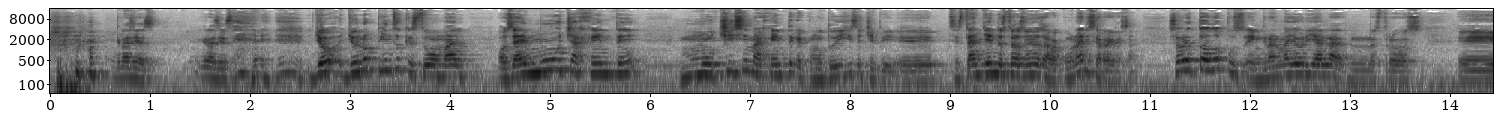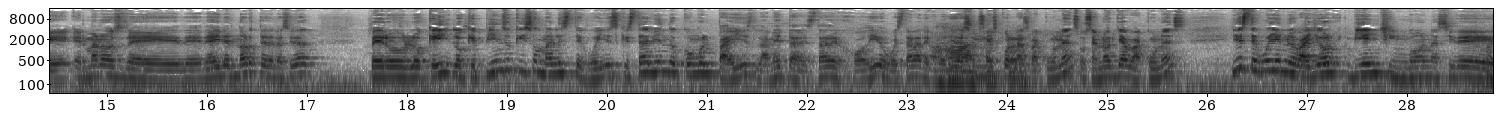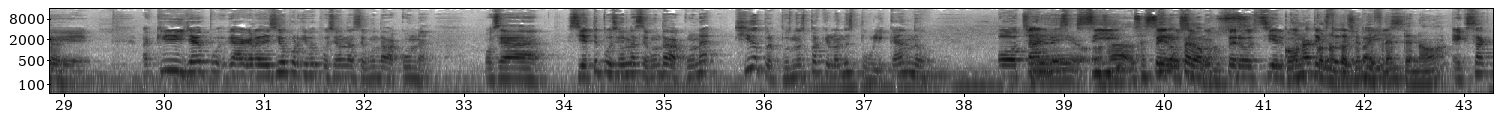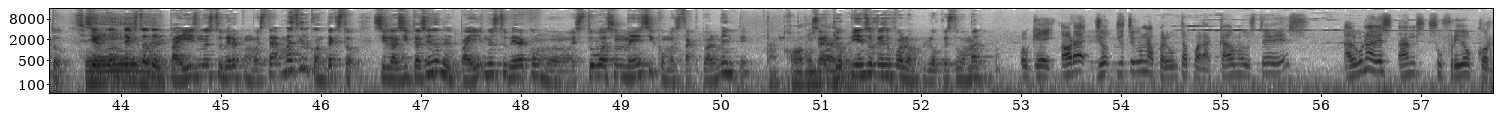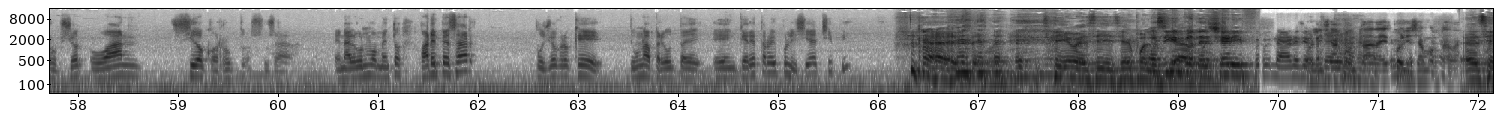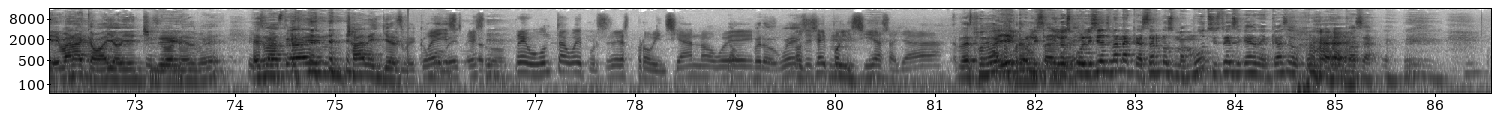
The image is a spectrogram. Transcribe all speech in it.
Gracias, gracias. yo, yo no pienso que estuvo mal. O sea, hay mucha gente, muchísima gente que, como tú dijiste, Chipi, eh, se están yendo a Estados Unidos a vacunar y se regresan. Sobre todo, pues en gran mayoría la- nuestros eh, hermanos de, de, de ahí del norte de la ciudad. Pero lo que, lo que pienso que hizo mal este güey es que está viendo cómo el país, la neta, está de jodido o estaba de jodido Ajá, hace un mes con las vacunas. O sea, no había vacunas. Y este güey en Nueva York, bien chingón, así de... Aquí ya agradecido porque me pusieron la segunda vacuna. O sea, si ya te pusieron la segunda vacuna, chido, pero pues no es para que lo andes publicando. O tal Sí, vez o sí, sea, o sea, sí, pero, si no- pues, pero si el con una contexto del connotación país, diferente, ¿no? Exacto. si el contexto del país no estuviera como está, más que el contexto, si la situación en el país no estuviera como estuvo hace un mes y como está actualmente. Tan jodida, O sea, yo pienso que eso fue lo, lo que estuvo mal. Ok, ahora yo, yo tengo una pregunta para cada uno de ustedes. ¿Alguna vez han sufrido corrupción o han sido corruptos? O sea, en algún momento. Para empezar, pues yo creo que una pregunta. ¿En Querétaro hay policía, Chipi? Sí, güey, sí, sí hay policía. o siguen con el sheriff. No, no es cierto. Policía montada, es policía montada. Eh, sí, van a caballo bien chingones, güey. Es más, traen challengers, güey. ¿Cómo Güey, es, ves, es pregunta, güey, por si eres provinciano, güey. No, pero, güey. No sé si hay policías allá. Respondiendo a tu pregunta, y los policías van a cazar los mamuts y ustedes se quedan en casa o cómo, cómo pasa.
